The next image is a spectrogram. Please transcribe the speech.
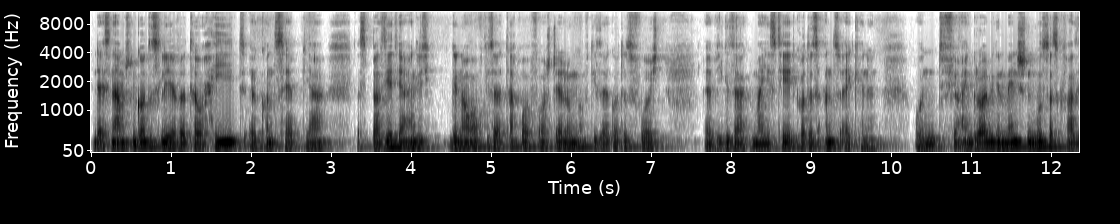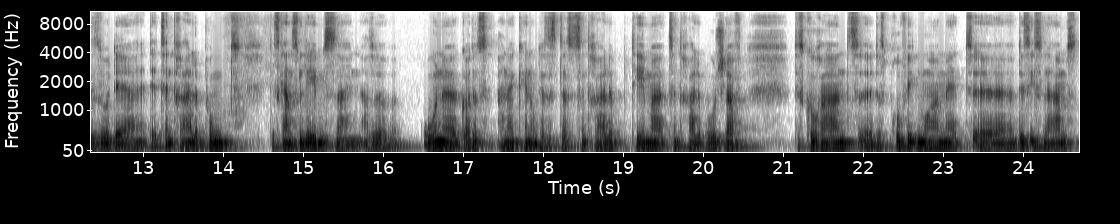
in der islamischen Gotteslehre, Tawhid-Konzept, ja. Das basiert ja eigentlich genau auf dieser Taqwa-Vorstellung, auf dieser Gottesfurcht, äh, wie gesagt, Majestät Gottes anzuerkennen. Und für einen gläubigen Menschen muss das quasi so der, der zentrale Punkt des ganzen Lebens sein. Also ohne Gottes Anerkennung, das ist das zentrale Thema, zentrale Botschaft des Korans, äh, des Propheten Mohammed, äh, des Islams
